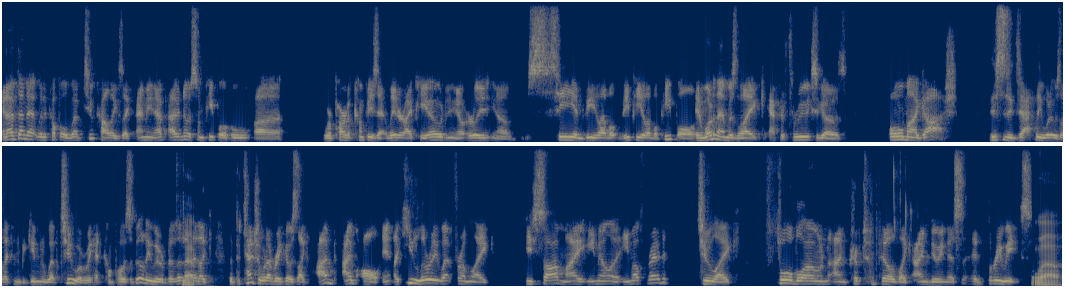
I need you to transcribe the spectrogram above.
and I've done that with a couple of Web two colleagues. Like I mean I've, I know some people who. uh were part of companies that later IPO'd, you know, early, you know, C and V level, VP level people. And one of them was like, after three weeks ago, goes, oh my gosh, this is exactly what it was like in the beginning of Web two, where we had composability, we were building like the potential, whatever. He goes like, I'm, I'm all in. Like he literally went from like he saw my email in an email thread to like full blown, I'm crypto pilled, like I'm doing this in three weeks. Wow.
